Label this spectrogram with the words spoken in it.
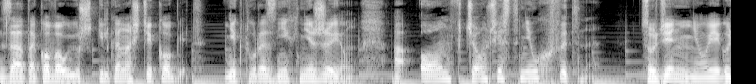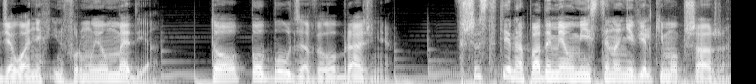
Zaatakował już kilkanaście kobiet. Niektóre z nich nie żyją, a on wciąż jest nieuchwytny. Codziennie o jego działaniach informują media. To pobudza wyobraźnię. Wszystkie napady miały miejsce na niewielkim obszarze,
